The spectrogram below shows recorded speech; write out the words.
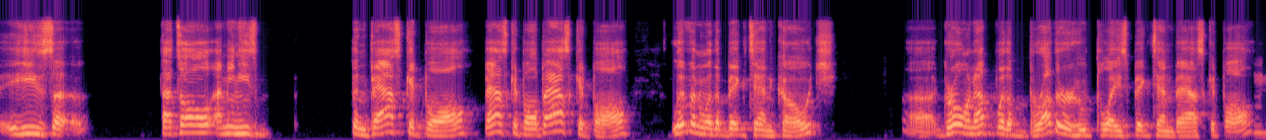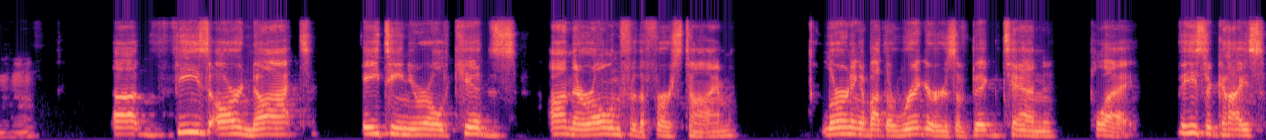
he's, uh, that's all. I mean, he's been basketball, basketball, basketball, living with a Big Ten coach, uh, growing up with a brother who plays Big Ten basketball. Mm-hmm. Uh, these are not 18 year old kids on their own for the first time, learning about the rigors of Big Ten play. These are guys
